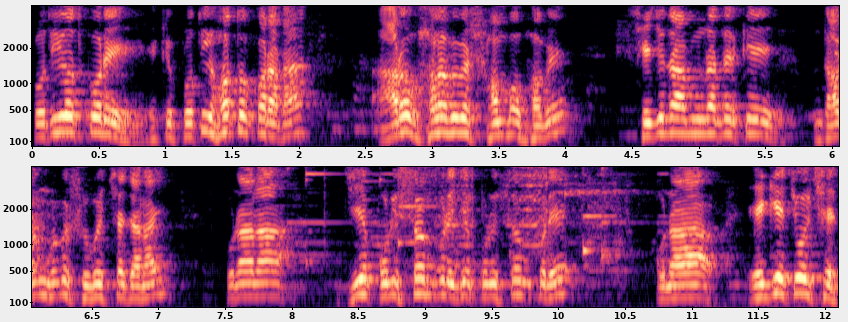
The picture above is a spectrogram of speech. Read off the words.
প্রতিরোধ করে একে প্রতিহত করাটা আরও ভালোভাবে সম্ভব হবে। সেই জন্য আমি ওনাদেরকে দারুণভাবে শুভেচ্ছা জানাই। ওনারা যে পরিশ্রম করে, যে পরিশ্রম করে ওনারা এগিয়ে চলছেন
